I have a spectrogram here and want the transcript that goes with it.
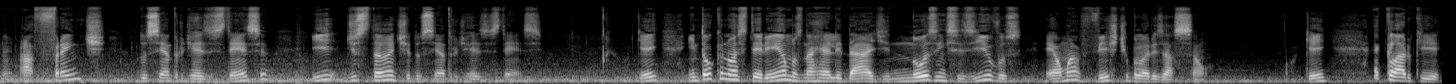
né, à frente do centro de resistência e distante do centro de resistência ok? Então o que nós teremos na realidade nos incisivos é uma vestibularização, ok? É claro que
